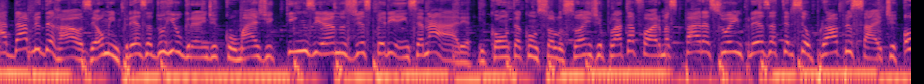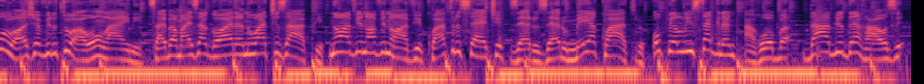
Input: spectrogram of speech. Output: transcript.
A WD House é uma empresa do Rio Grande com mais de 15 anos de experiência na área e conta com soluções de plataformas para sua empresa ter seu próprio site ou loja virtual online. Saiba mais agora no WhatsApp 999 47 0064 ou pelo Instagram arroba wdhouse.com.br.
